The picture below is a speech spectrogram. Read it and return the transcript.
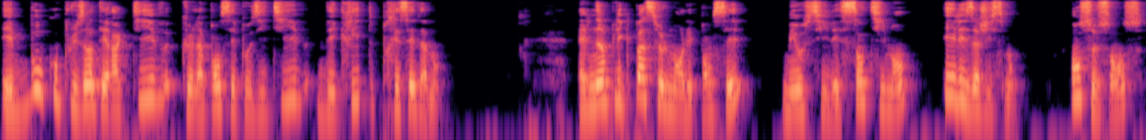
est beaucoup plus interactive que la pensée positive décrite précédemment. Elle n'implique pas seulement les pensées, mais aussi les sentiments et les agissements. En ce sens,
